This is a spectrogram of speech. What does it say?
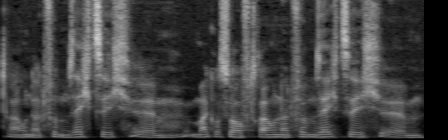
365, äh, Microsoft 365, ähm,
